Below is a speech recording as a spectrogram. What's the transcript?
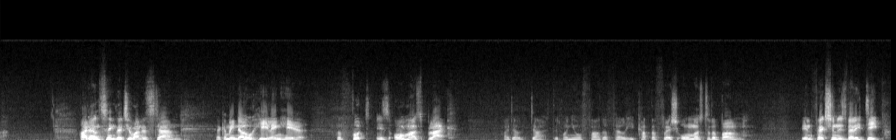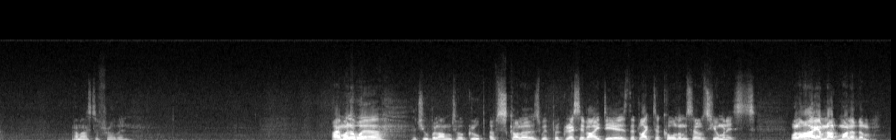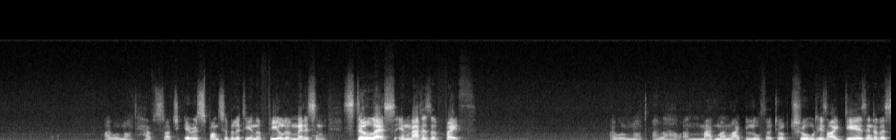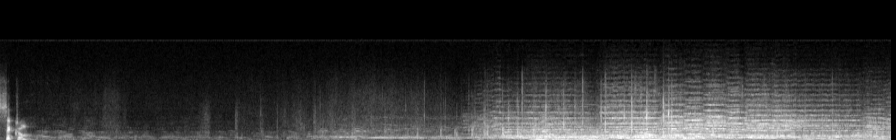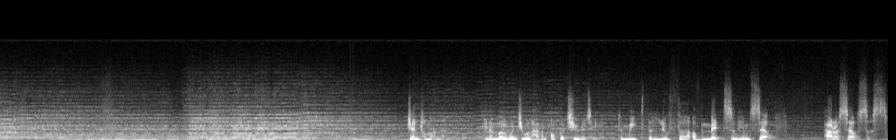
I don't think that you understand. There can be no healing here. The foot is almost black. I don't doubt that when your father fell, he cut the flesh almost to the bone. The infection is very deep. Now, Master Froben, I'm well aware that you belong to a group of scholars with progressive ideas that like to call themselves humanists. Well, I am not one of them. I will not have such irresponsibility in the field of medicine, still less in matters of faith. I will not allow a madman like Luther to obtrude his ideas into the sick room. Gentlemen, in a moment you will have an opportunity to meet the Luther of medicine himself, Paracelsus.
